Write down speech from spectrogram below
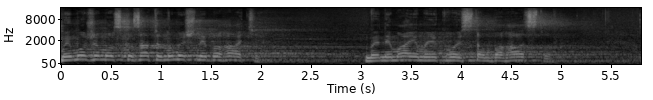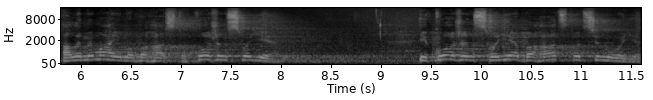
Ми можемо сказати, ну ми ж не багаті, ми не маємо якогось там багатства, але ми маємо багатство, кожен своє. І кожен своє багатство цінує.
